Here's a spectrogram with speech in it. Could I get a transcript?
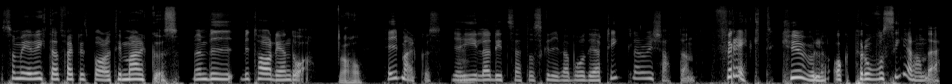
som är riktat faktiskt bara till Marcus, men vi, vi tar det ändå. Jaha. Hej Marcus, jag Mm. gillar ditt sätt att skriva både i artiklar och i chatten. Fräckt, kul och provocerande.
